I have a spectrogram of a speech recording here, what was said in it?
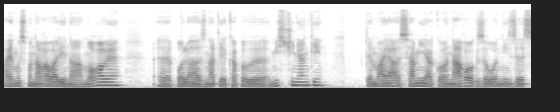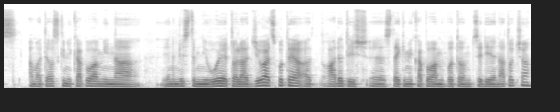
A my smo narawali na Morawie, e, pola znate kapowe mistrzynianki. Te maja sami jako narok, oni ze amatorskimi kapowami na jednym wistym niwoje tola dziewać spote, a rady też z takimi kapowami potom CD natocza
